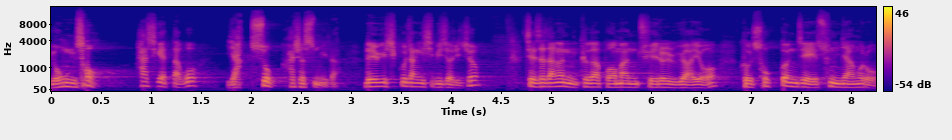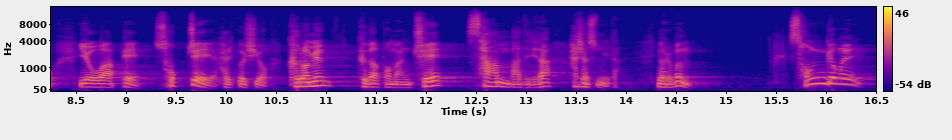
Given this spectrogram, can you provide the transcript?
용서하시겠다고 약속하셨습니다. 레위기 19장 22절이죠. 제사장은 그가 범한 죄를 위하여 그 속건제의 순양으로 여호와 앞에 속죄할 것이요 그러면 그가 범한 죄 사함 받으리라 하셨습니다. 여러분 성경을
